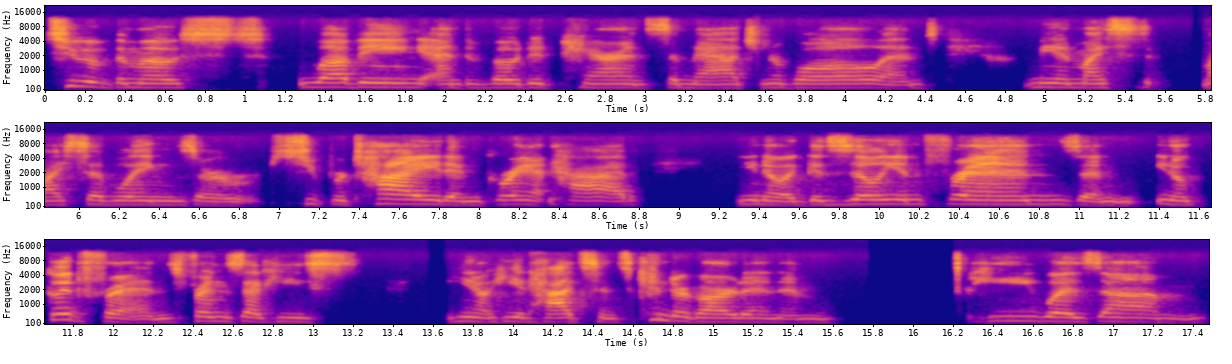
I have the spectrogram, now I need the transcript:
two of the most loving and devoted parents imaginable and me and my my siblings are super tight and grant had you know a gazillion friends and you know good friends friends that he's you know he had had since kindergarten. And he was um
